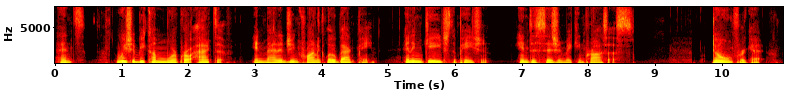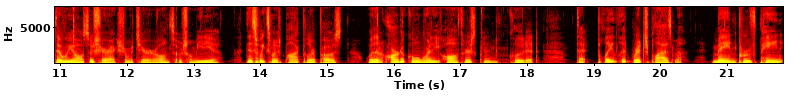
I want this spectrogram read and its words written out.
Hence, we should become more proactive in managing chronic low back pain and engage the patient in decision making process. Don't forget that we also share extra material on social media. This week's most popular post was an article where the authors concluded that platelet rich plasma may improve pain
